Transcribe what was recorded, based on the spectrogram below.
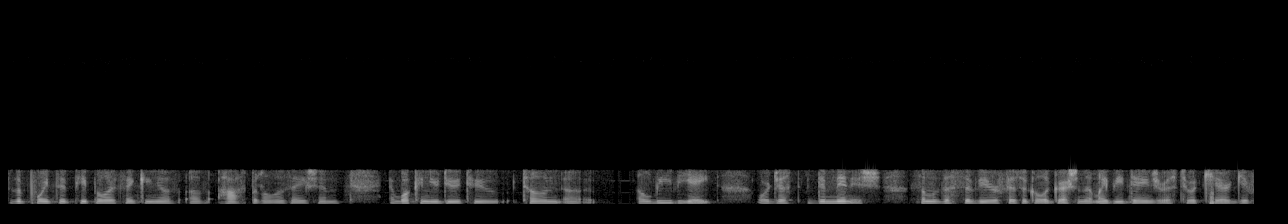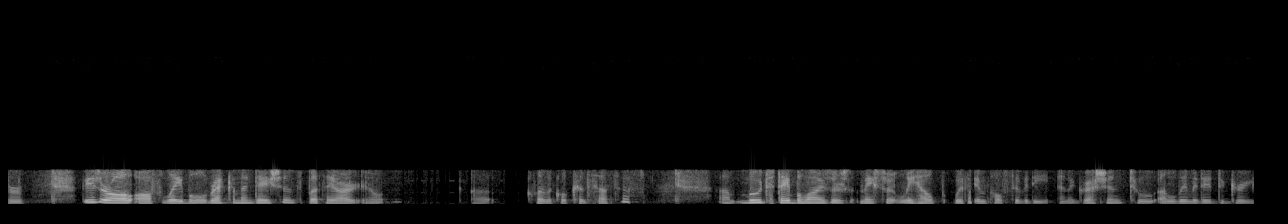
to the point that people are thinking of, of hospitalization, and what can you do to tone, uh, alleviate or just diminish some of the severe physical aggression that might be dangerous to a caregiver. These are all off-label recommendations, but they are, you know, uh, clinical consensus. Um, mood stabilizers may certainly help with impulsivity and aggression to a limited degree.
